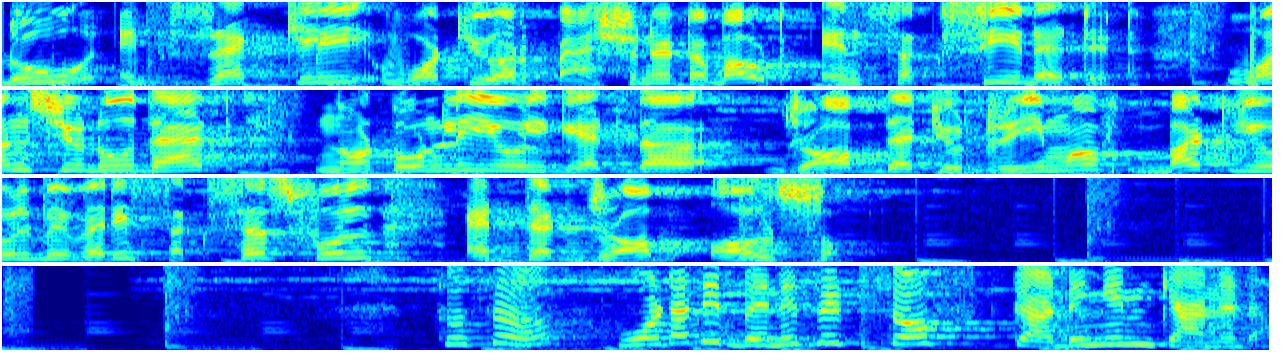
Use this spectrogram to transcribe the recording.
Do exactly what you are passionate about and succeed at it. Once you do that, not only you will get the job that you dream of, but you will be very successful at that job also. So, sir, what are the benefits of studying in Canada?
